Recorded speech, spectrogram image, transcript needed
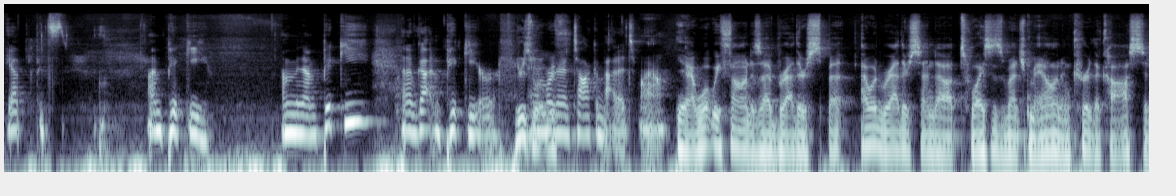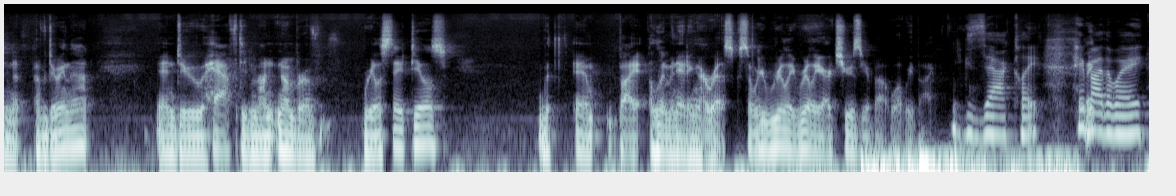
Yep, it's I'm picky. I mean, I'm picky, and I've gotten pickier. Here's and what we're going to talk about it tomorrow. Yeah, what we found is I'd rather spe- I would rather send out twice as much mail and incur the cost in, of doing that, and do half the mon- number of real estate deals with um, by eliminating our risk. So we really, really are choosy about what we buy. Exactly. Hey, by the way,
